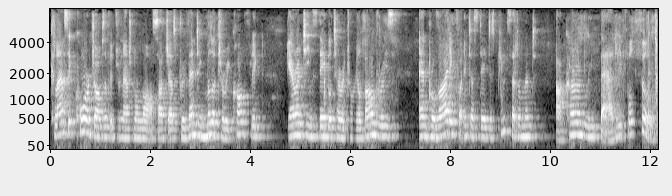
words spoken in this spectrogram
Classic core jobs of international law, such as preventing military conflict, guaranteeing stable territorial boundaries, and providing for interstate dispute settlement, are currently badly fulfilled.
